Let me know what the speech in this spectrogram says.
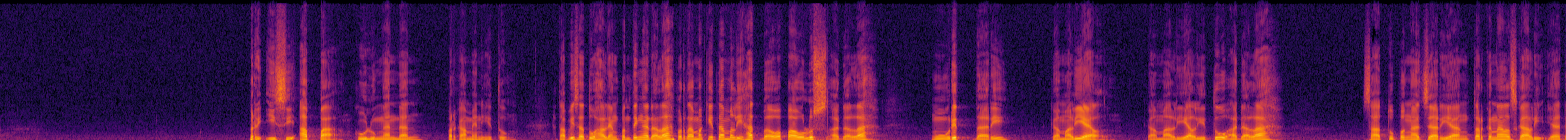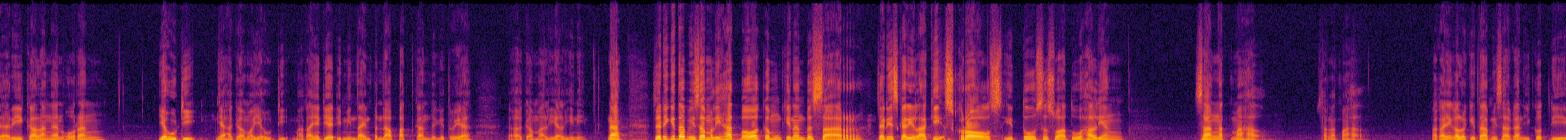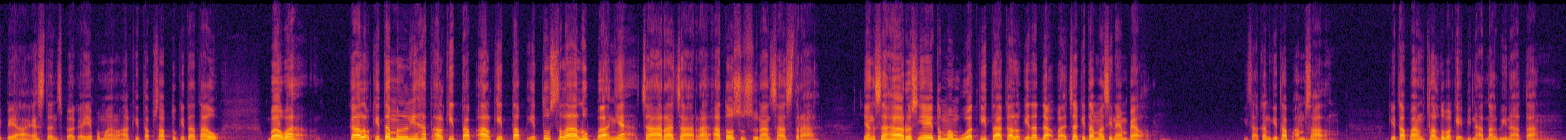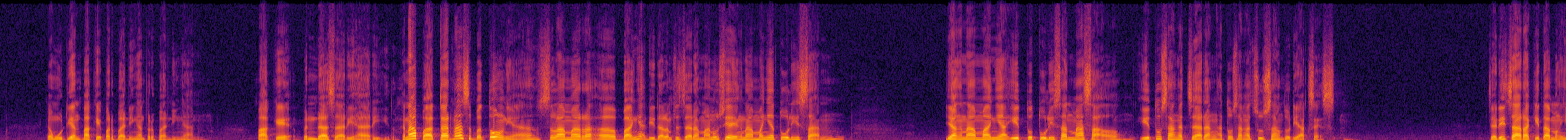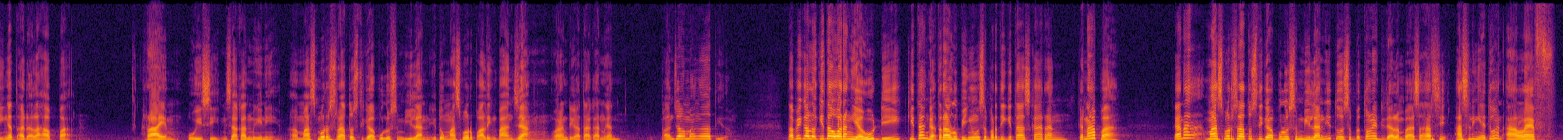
berisi apa gulungan dan perkamen itu. Tapi satu hal yang penting adalah pertama kita melihat bahwa Paulus adalah murid dari Gamaliel. Gamaliel itu adalah satu pengajar yang terkenal sekali ya dari kalangan orang Yahudi, ya agama Yahudi. Makanya dia dimintain pendapat kan begitu ya. Gamaliel ini. Nah, jadi kita bisa melihat bahwa kemungkinan besar, jadi sekali lagi scrolls itu sesuatu hal yang sangat mahal, sangat mahal. Makanya kalau kita misalkan ikut di PAS dan sebagainya pemahaman Alkitab Sabtu, kita tahu bahwa kalau kita melihat Alkitab, Alkitab itu selalu banyak cara-cara atau susunan sastra yang seharusnya itu membuat kita kalau kita tidak baca kita masih nempel. Misalkan kitab Amsal. Kitab Amsal itu pakai binatang-binatang. Kemudian pakai perbandingan-perbandingan pakai benda sehari-hari gitu. Kenapa? Karena sebetulnya selama uh, banyak di dalam sejarah manusia yang namanya tulisan yang namanya itu tulisan massal itu sangat jarang atau sangat susah untuk diakses. Jadi cara kita mengingat adalah apa? Rhyme, puisi. Misalkan begini, uh, Mazmur 139 itu Mazmur paling panjang. Orang dikatakan kan? Panjang banget gitu. Tapi kalau kita orang Yahudi, kita nggak terlalu bingung seperti kita sekarang. Kenapa? Karena Mazmur 139 itu sebetulnya di dalam bahasa aslinya itu kan alef.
